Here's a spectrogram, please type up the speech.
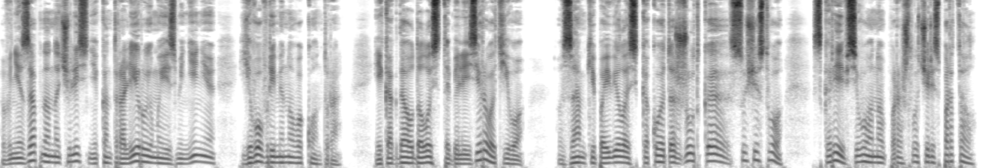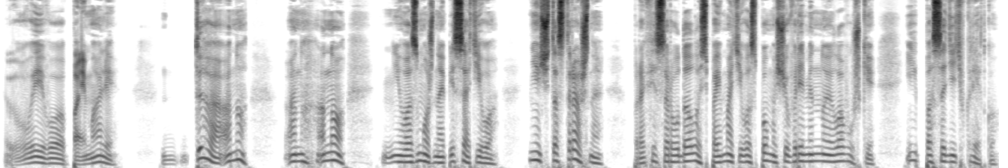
внезапно начались неконтролируемые изменения его временного контура. И когда удалось стабилизировать его, в замке появилось какое-то жуткое существо, Скорее всего, оно прошло через портал. Вы его поймали? Да, оно... Оно... Оно... Невозможно описать его. Нечто страшное. Профессору удалось поймать его с помощью временной ловушки и посадить в клетку.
